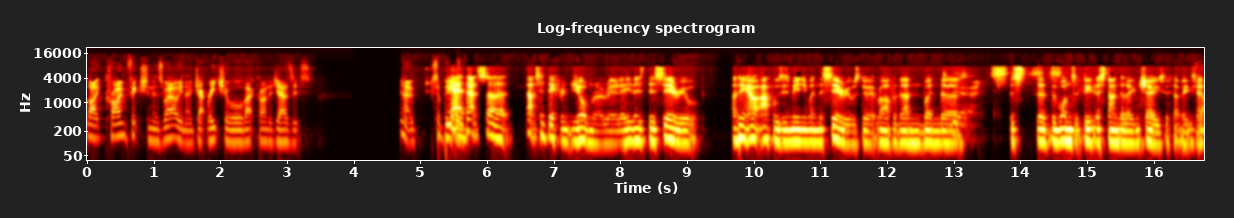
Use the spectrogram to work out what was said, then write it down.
like crime fiction as well. You know, Jack Reacher, all that kind of jazz. It's you know, some people. Yeah, that's uh that's a different genre, really. There's the serial. I think out apples is meaning when the serials do it rather than when the yeah. the, the the ones that do the standalone shows, if that makes sense.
